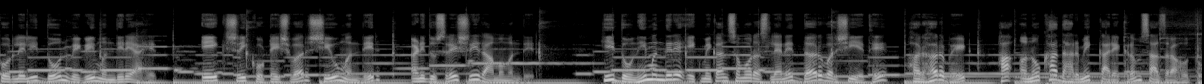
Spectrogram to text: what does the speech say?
कोरलेली दोन वेगळी मंदिरे आहेत. एक श्री कोटेश्वर शिव मंदिर आणि दुसरे श्री राम मंदिर. ही दोन्ही मंदिरे एकमेकांसमोर असल्याने दरवर्षी येथे हरहर भेट हा अनोखा धार्मिक कार्यक्रम साजरा होतो.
